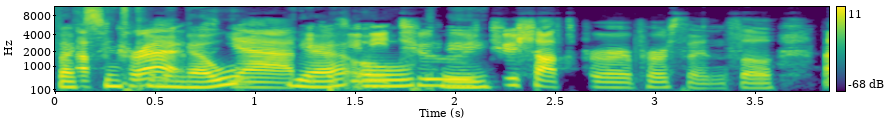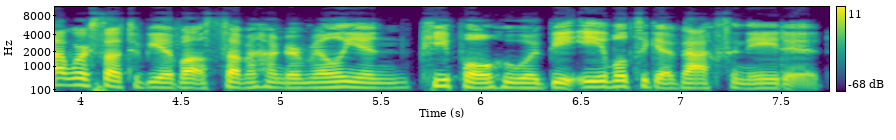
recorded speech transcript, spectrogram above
vaccines coming out? Yeah, Yeah. because you need two okay. two shots per person. So that works out to be about 700 million people who would be able to get vaccinated.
